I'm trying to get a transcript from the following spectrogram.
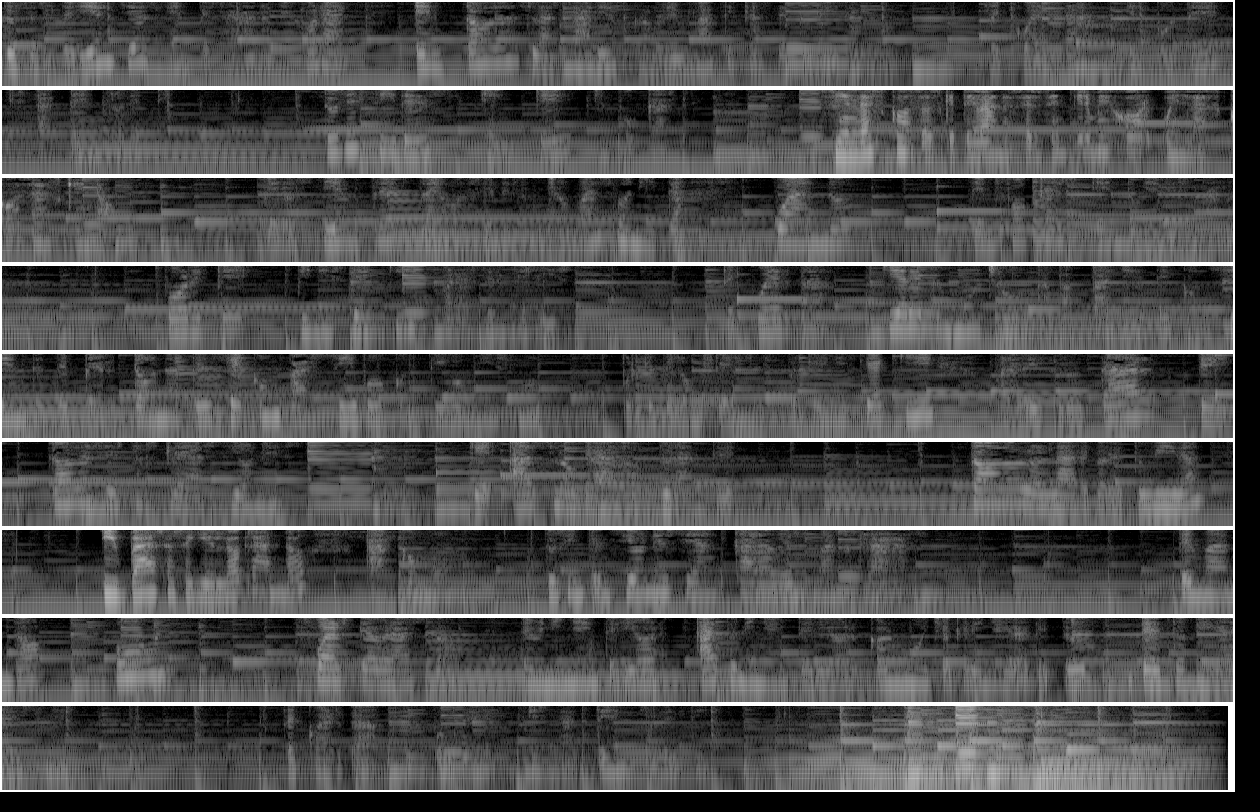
tus experiencias empezarán a mejorar en todas las áreas problemáticas de tu vida. Recuerda, el poder está dentro de ti. Tú decides en qué si en las cosas que te van a hacer sentir mejor o en las cosas que no. Pero siempre la emoción es mucho más bonita cuando te enfocas en tu bienestar. Porque viniste aquí para ser feliz. Recuerda, quiérete mucho, apapáchate, consiéntete, perdónate, sé compasivo contigo mismo porque te lo mereces, porque viniste aquí disfrutar de todas estas creaciones que has logrado durante todo lo largo de tu vida y vas a seguir logrando a como tus intenciones sean cada vez más claras. Te mando un fuerte abrazo de mi niña interior a tu niño interior con mucho cariño y gratitud de tu amiga Esme. Recuerda, el poder está dentro de ti.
